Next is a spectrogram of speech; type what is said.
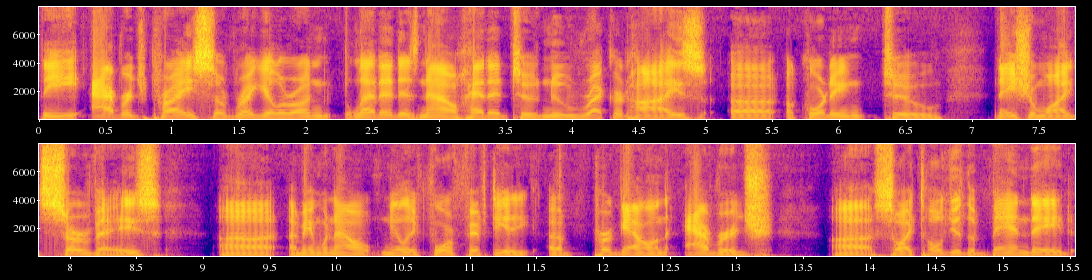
The average price of regular unleaded is now headed to new record highs, uh, according to nationwide surveys. Uh, I mean, we're now nearly 450 uh, per gallon average. Uh, so I told you the Band-Aid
